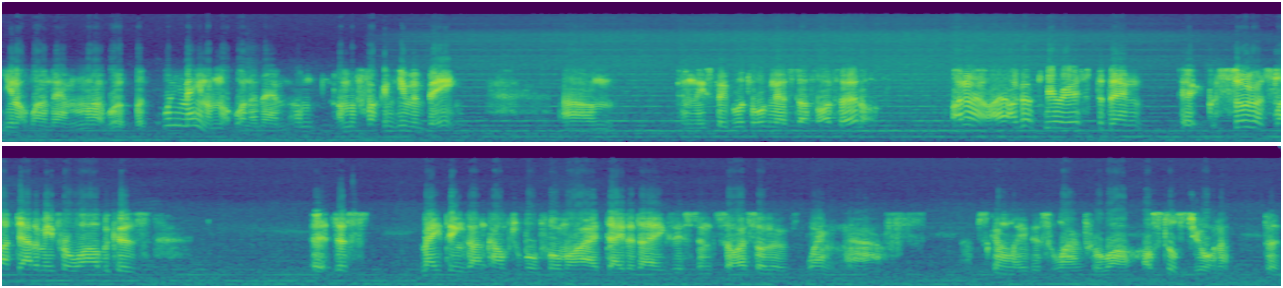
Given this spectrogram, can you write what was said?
You're not one of them." I'm like, "What? What, what do you mean? I'm not one of them? I'm. I'm a fucking human being." Um, and these people are talking about stuff I've heard of. I don't know. I, I got curious, but then it sort of got slapped out of me for a while because it just made things uncomfortable for my day-to-day existence. So I sort of went, nah, I'm just going to leave this alone for a while. I'll still stew on it, but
